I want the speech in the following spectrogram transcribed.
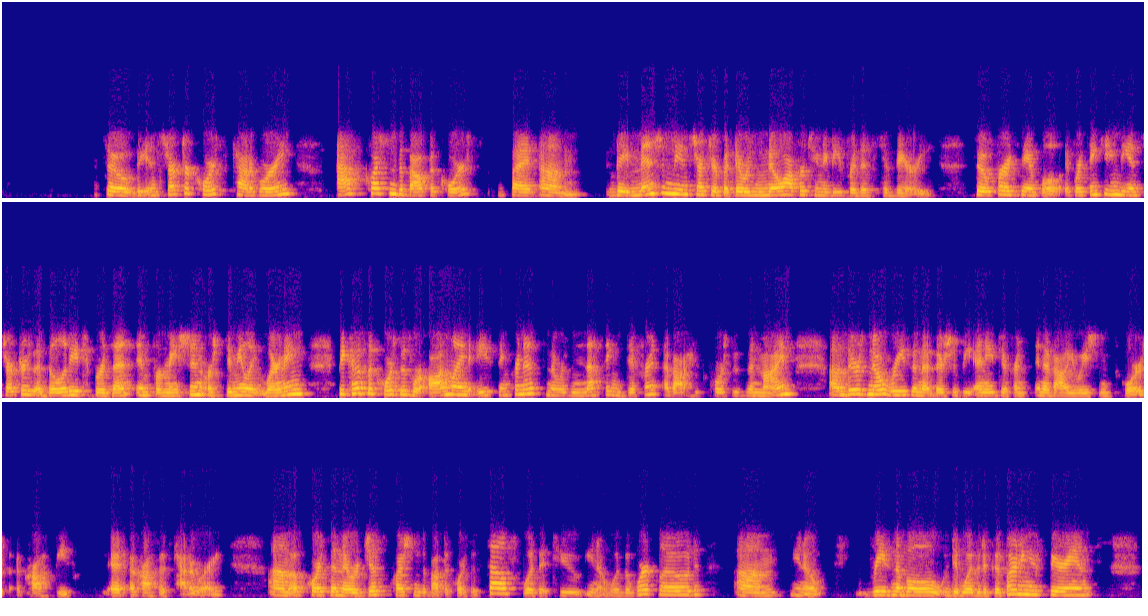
so the instructor course category, ask questions about the course, but um, they mentioned the instructor, but there was no opportunity for this to vary. So for example, if we're thinking the instructor's ability to present information or stimulate learning, because the courses were online asynchronous and there was nothing different about his courses than mine, um, there's no reason that there should be any difference in evaluation scores across these uh, across this category. Um, of course, then there were just questions about the course itself. Was it too, you know, was the workload, um, you know, reasonable? Did, was it a good learning experience?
